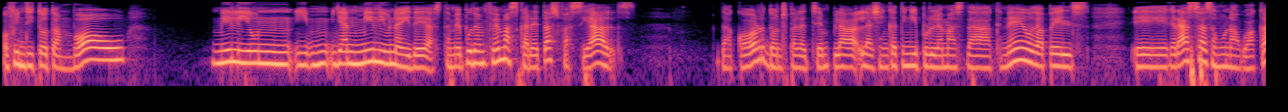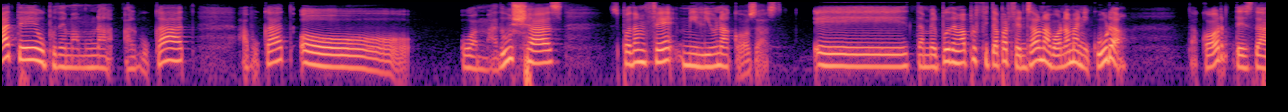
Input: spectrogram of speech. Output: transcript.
o fins i tot amb bou. Mil i un, hi, hi ha mil i una idees. També podem fer mascaretes facials. D'acord? Doncs, per exemple, la gent que tingui problemes d'acné o de pells eh, grasses amb un aguacate, ho podem amb una albocat, abocat o, o amb maduixes. Es poden fer mil i una coses. Eh, també el podem aprofitar per fer-nos una bona manicura d'acord? Des de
